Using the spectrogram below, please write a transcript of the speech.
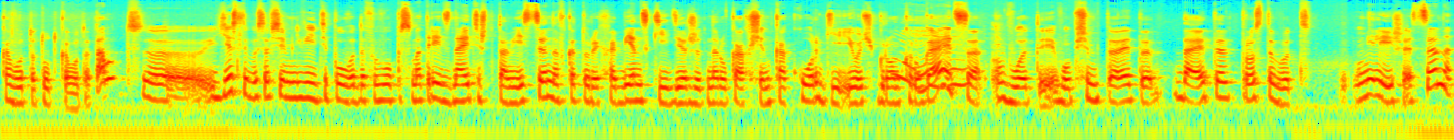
кого-то тут, кого-то там. Э, если вы совсем не видите поводов его посмотреть, знаете, что там есть сцена, в которой Хабенский держит на руках щенка Корги и очень громко ругается. Вот, и, в общем-то, это, да, это просто вот милейшая сцена.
